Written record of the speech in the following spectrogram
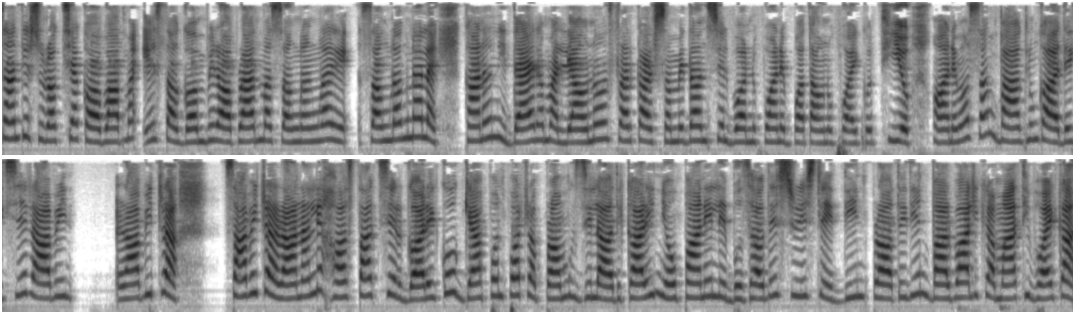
शान्ति सुरक्षाको अभावमा यस्ता गम्भीर अपराधमा संलग्न संलग्नलाई कानुनी दायरामा ल्याउन सरकार संवेदनशील बन्नुपर्ने बताउनु भएको थियो। अनेमा संघ बागलुङका अध्यक्ष राबिन राबित्रा सावित्रा राणाले हस्ताक्षर गरेको ज्ञापन पत्र प्रमुख जिल्ला अधिकारी न्यौपानेले बुझाउँदै श्रीषले दिन प्रतिदिन बालबालिकामाथि भएका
